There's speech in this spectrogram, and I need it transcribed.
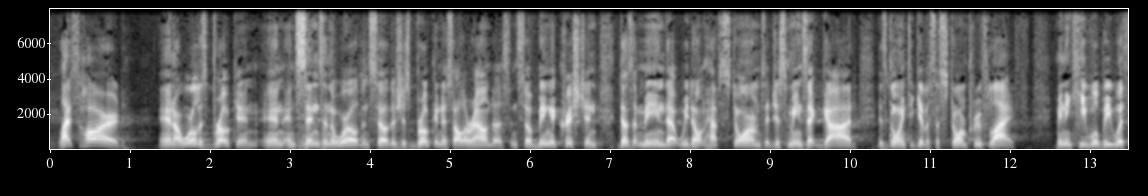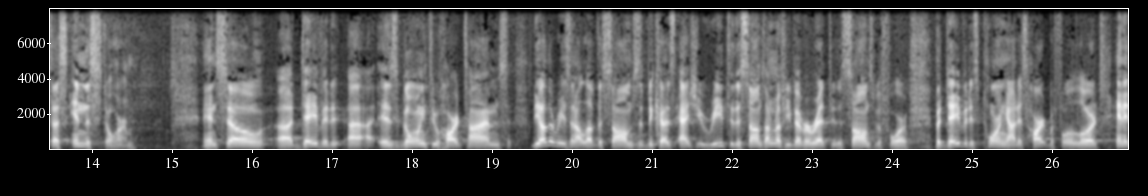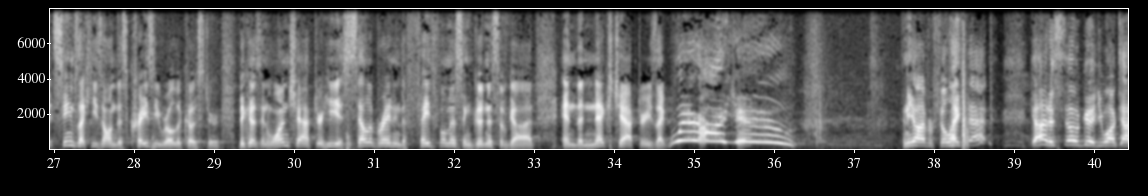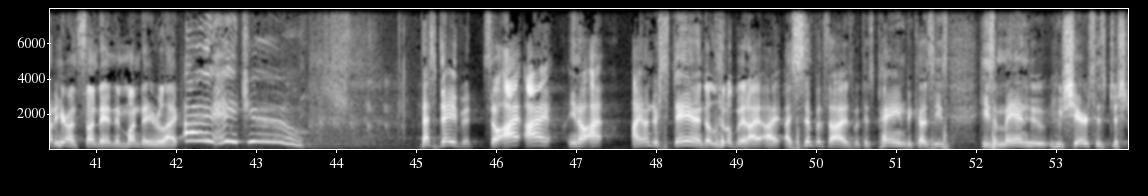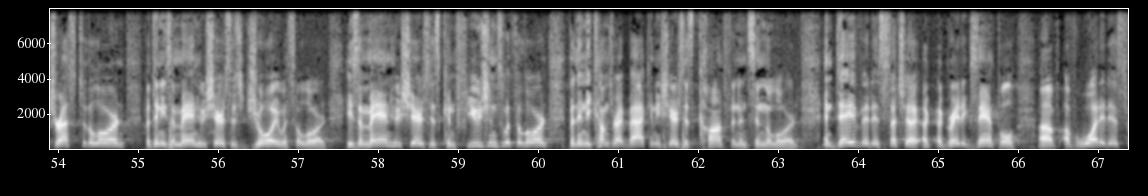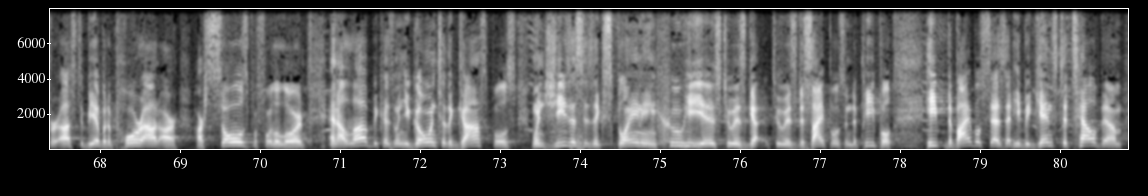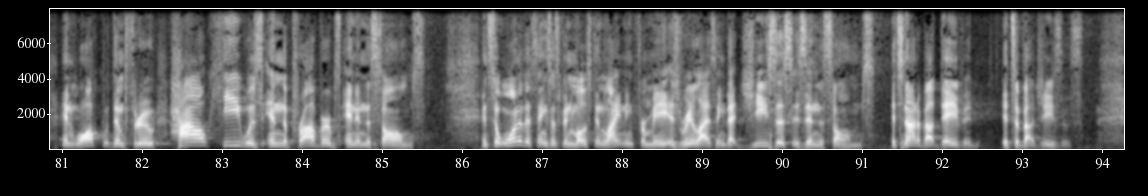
Life's hard. And our world is broken and, and sin's in the world. And so there's just brokenness all around us. And so being a Christian doesn't mean that we don't have storms. It just means that God is going to give us a storm proof life, meaning He will be with us in the storm. And so uh, David uh, is going through hard times. The other reason I love the Psalms is because as you read through the Psalms, I don't know if you've ever read through the Psalms before, but David is pouring out his heart before the Lord. And it seems like he's on this crazy roller coaster because in one chapter, he is celebrating the faithfulness and goodness of God. And the next chapter, he's like, Where are you? Any of y'all ever feel like that? God is so good. You walked out of here on Sunday, and then Monday, you're like, I hate you. That's David. So I, I you know, I, I understand a little bit. I, I, I, sympathize with his pain because he's, he's a man who, who shares his distress to the Lord, but then he's a man who shares his joy with the Lord. He's a man who shares his confusions with the Lord, but then he comes right back and he shares his confidence in the Lord. And David is such a, a, a great example of, of what it is for us to be able to pour out our, our souls before the Lord. And I love because when you go into the Gospels, when Jesus is explaining who he is to his, to his disciples and to people, he, the Bible says that he begins to tell them and walk with them through how he was in the Proverbs and in the Psalms. And so, one of the things that's been most enlightening for me is realizing that Jesus is in the Psalms. It's not about David, it's about Jesus.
